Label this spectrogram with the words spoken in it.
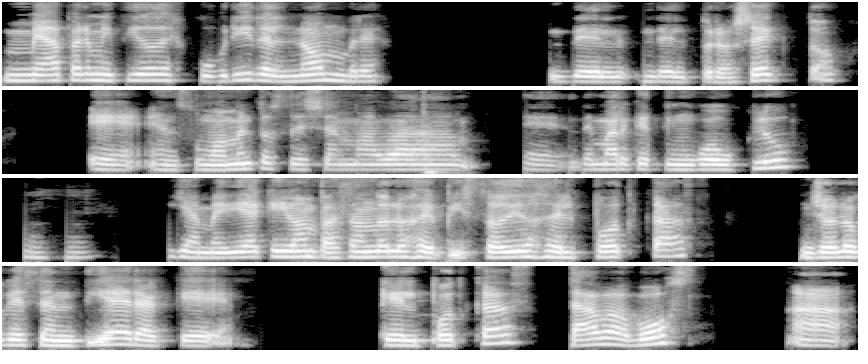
me ha permitido descubrir el nombre del, del proyecto. Eh, en su momento se llamaba eh, de Marketing Wow Club. Y a medida que iban pasando los episodios del podcast, yo lo que sentía era que, que el podcast daba voz a,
